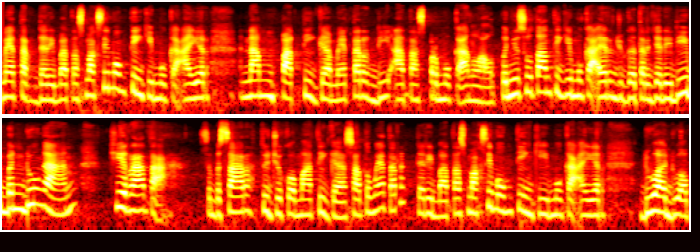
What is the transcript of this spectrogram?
meter dari batas maksimum tinggi muka air 643 meter di atas permukaan laut. Penyusutan tinggi muka air juga terjadi di bendungan Cirata sebesar 7,31 meter dari batas maksimum tinggi muka air 220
